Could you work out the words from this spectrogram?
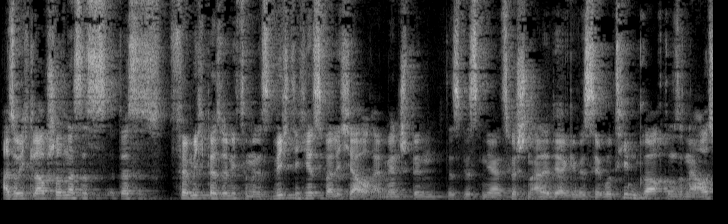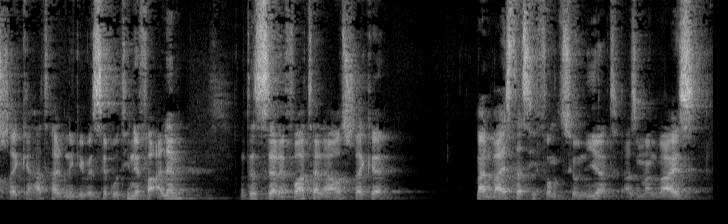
Also ich glaube schon, dass es, dass es für mich persönlich zumindest wichtig ist, weil ich ja auch ein Mensch bin, das wissen ja inzwischen alle, der gewisse Routinen braucht und so eine Ausstrecke hat halt eine gewisse Routine vor allem, und das ist ja der Vorteil der Ausstrecke, man weiß, dass sie funktioniert. Also man weiß,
